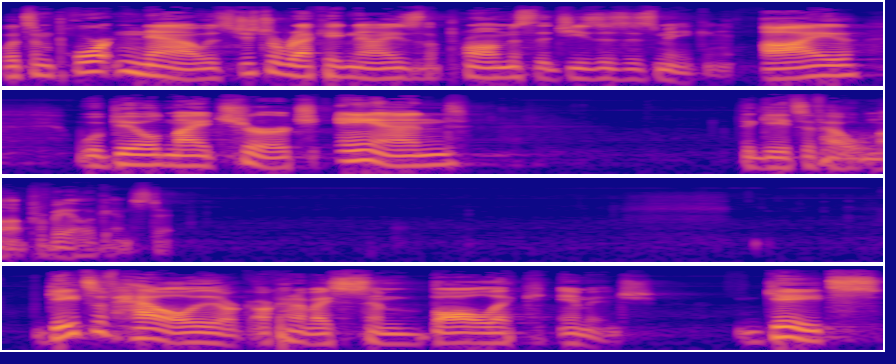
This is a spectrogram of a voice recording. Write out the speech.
what's important now is just to recognize the promise that Jesus is making I will build my church, and the gates of hell will not prevail against it. Gates of hell are, kind of a symbolic image. Gates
